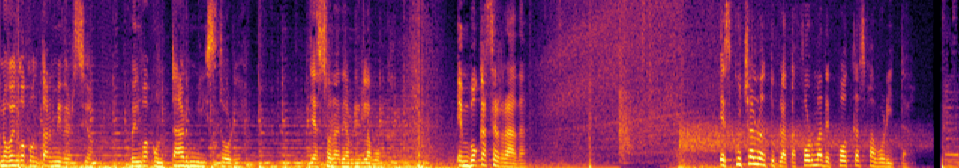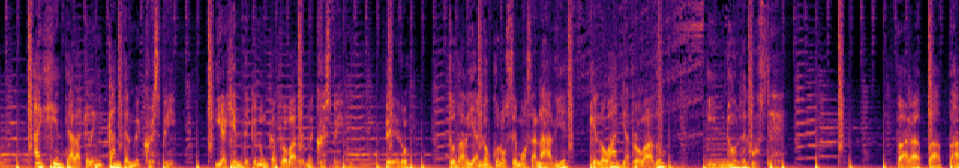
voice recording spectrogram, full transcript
No vengo a contar mi versión, vengo a contar mi historia. Ya es hora de abrir la boca. En boca cerrada. Escúchalo en tu plataforma de podcast favorita. Hay gente a la que le encanta el McCrispy y hay gente que nunca ha probado el McCrispy. Pero todavía no conocemos a nadie que lo haya probado y no le guste. Para pa pa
